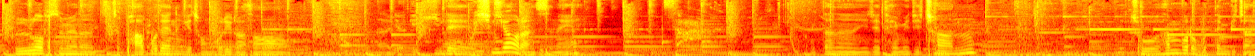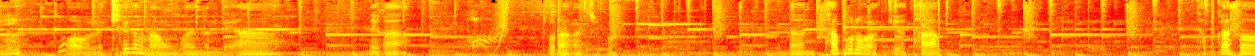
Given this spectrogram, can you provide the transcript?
블루 없으면은 진짜 바보 되는 게 정글이라서 힘을 근데. 신경을 안 쓰네. 일단은 이제 데미지 1000. 조 함부로 못된 비장이. 저거 원래 킬각 나온 거였는데 아 내가 돌아가지고 일단 탑으로 갈게요. 탑. 가서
